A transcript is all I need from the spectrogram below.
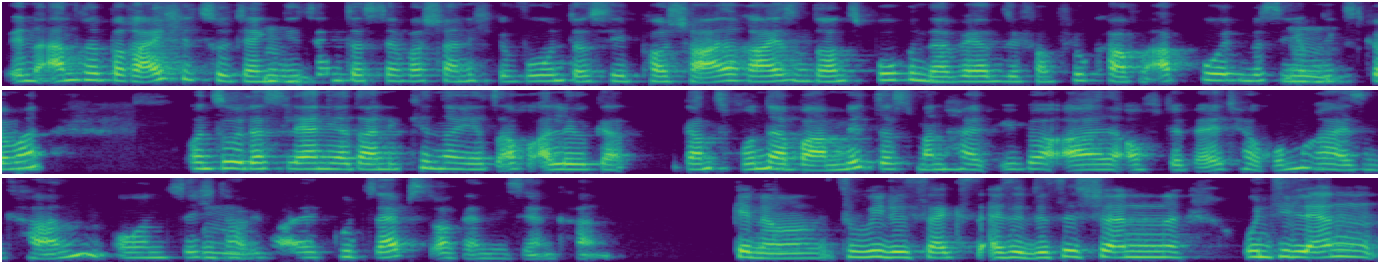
in andere Bereiche zu denken. Mhm. Die sind das ja wahrscheinlich gewohnt, dass sie Pauschalreisen sonst buchen. Da werden sie vom Flughafen abgeholt, müssen sich mhm. um nichts kümmern. Und so, das lernen ja deine Kinder jetzt auch alle ganz wunderbar mit, dass man halt überall auf der Welt herumreisen kann und sich mhm. da überall gut selbst organisieren kann. Genau, so wie du sagst, also das ist schon, und sie lernen,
